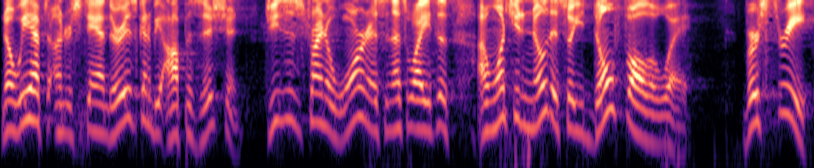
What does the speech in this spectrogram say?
No, we have to understand there is going to be opposition. Jesus is trying to warn us, and that's why he says, I want you to know this so you don't fall away. Verse 3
